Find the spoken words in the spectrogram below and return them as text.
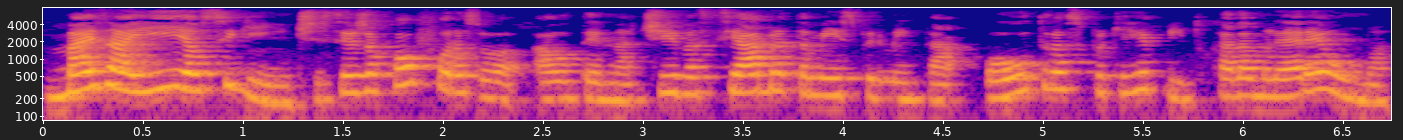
Mas aí é o seguinte, seja qual for a sua alternativa, se abra também a experimentar outras, porque, repito, cada mulher é uma.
